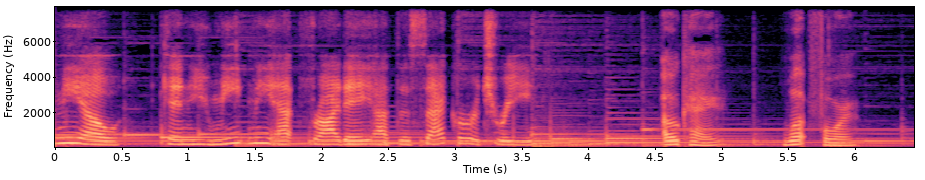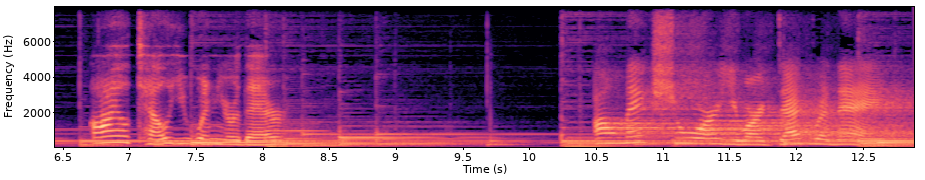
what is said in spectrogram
Hey, Mio, can you meet me at Friday at the Sakura tree? Okay. What for? I'll tell you when you're there. I'll make sure you are dead, Renee.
